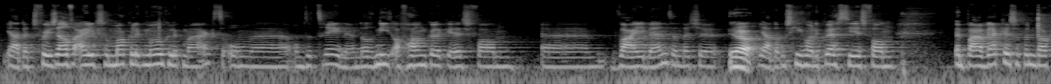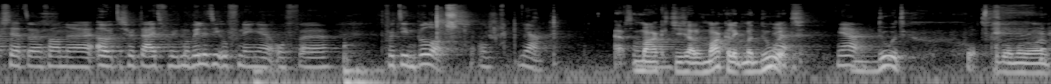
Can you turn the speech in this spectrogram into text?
ja, dat het voor jezelf eigenlijk zo makkelijk mogelijk maakt om, eh, om te trainen. Dat het niet afhankelijk is van eh, waar je bent. En dat, je, Ja, ja, dat misschien gewoon een kwestie is van een paar wekkers op een dag zetten. Van oh, het is weer tijd voor je mobility oefeningen. Of voor 10 pull-ups. Of, ja, maak het jezelf makkelijk, maar doe Ja. het. ja. Doe het. Godverdomme gewoon.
